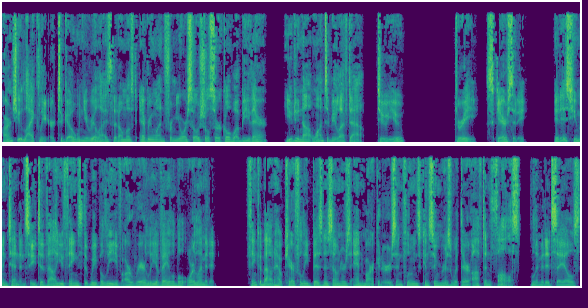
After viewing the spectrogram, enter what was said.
Aren't you likelier to go when you realize that almost everyone from your social circle will be there? You do not want to be left out, do you? 3. Scarcity. It is human tendency to value things that we believe are rarely available or limited. Think about how carefully business owners and marketers influence consumers with their often false limited sales,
